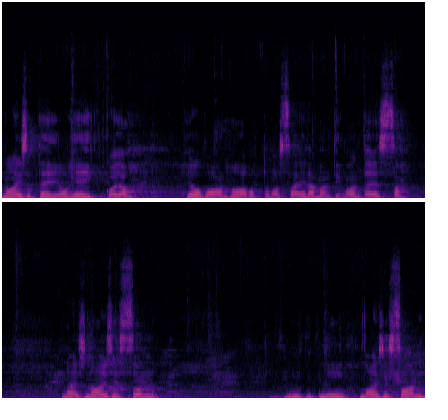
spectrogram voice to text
naiset ei ole heikkoja, he ovat vaan haavoittuvassa elämäntilanteessa. Näissä naisissa on, niin, naisissa on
